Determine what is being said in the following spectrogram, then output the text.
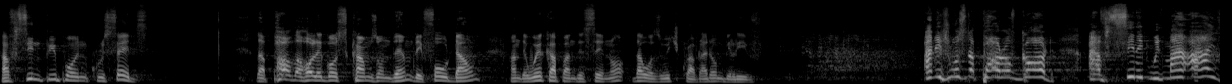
I've seen people in crusades the power of the Holy Ghost comes on them, they fall down, and they wake up and they say, No, that was witchcraft. I don't believe. and it was the power of God. I've seen it with my eyes.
